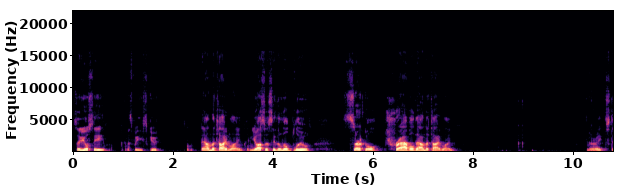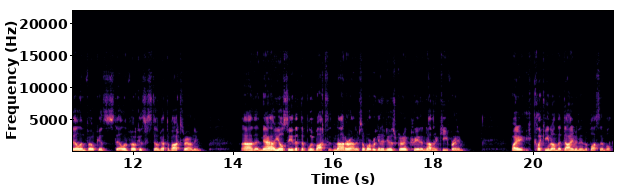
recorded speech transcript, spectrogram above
So you'll see as we scoot down the timeline, and you also see the little blue circle travel down the timeline. All right, still in focus, still in focus, still got the box around him. Uh, that now you'll see that the blue box is not around him. So what we're going to do is we're going to create another keyframe by clicking on the diamond and the plus symbol.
